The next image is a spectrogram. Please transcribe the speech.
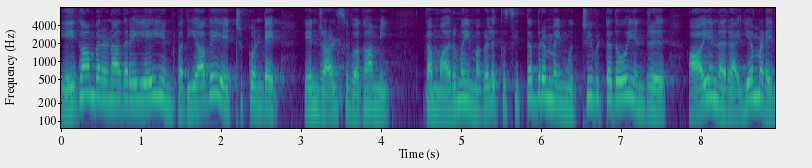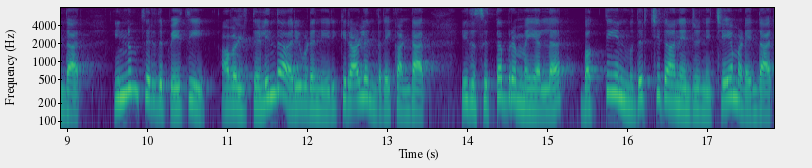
ஏகாம்பரநாதரையே என் பதியாக ஏற்றுக்கொண்டேன் என்றாள் சிவகாமி. தம் அருமை மகளுக்கு சித்தப்பிரமை முற்றிவிட்டதோ என்று ஆயனர் ஐயமடைந்தார். இன்னும் சிறிது பேசி அவள் தெளிந்த அறிவுடன் இருக்கிறாள் என்பதை கண்டார். இது சித்தப்பிரமை அல்ல பக்தியின் முதிர்ச்சிதான் என்று நிச்சயமடைந்தார்.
